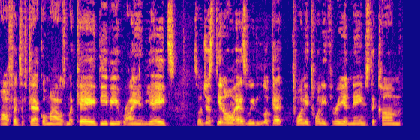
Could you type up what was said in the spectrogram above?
offensive tackle Miles McKay, DB Ryan Yates. So just you know, as we look at 2023 and names to come,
